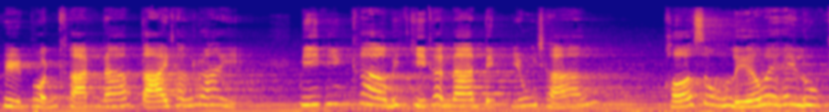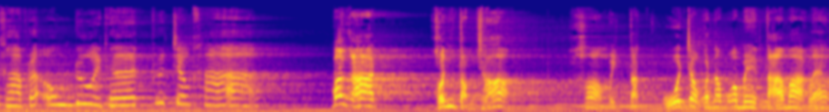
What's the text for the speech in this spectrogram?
พืชผลขาดน้ำตายทั้งไร่ มีเพียงข้าวไม่กี่ทนานติดยุ้งฉาง ขอส่งเหลือไว้ให้ลูกข้าพระองค์ด้วยเถิดพระเจ้าค่ะ บังอาจคนต่ำช้าข้าไม่ตัดหัวเจ้าก็นับว่าเมตตามากแล้ว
